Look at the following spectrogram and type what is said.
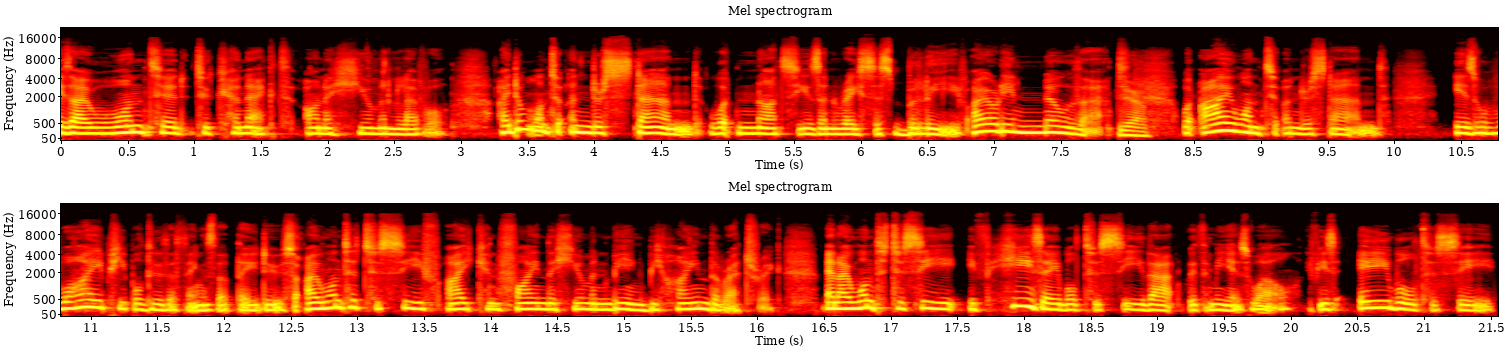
is I wanted to connect on a human level. I don't want to understand what Nazis and racists believe. I already know that. Yeah. What I want to understand is why people do the things that they do. So I wanted to see if I can find the human being behind the rhetoric. And I wanted to see if he's able to see that with me as well. If he's able to see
